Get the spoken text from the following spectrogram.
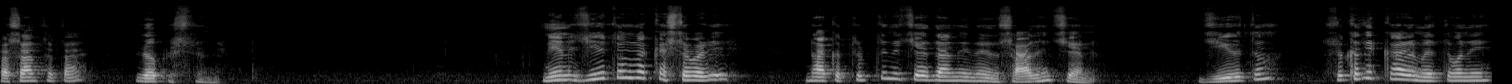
ప్రశాంతత లోపిస్తుంది. నేను జీవితంలో కష్టపడి నాకు తృప్తినిచ్చేదాన్ని నేను సాధించాను. జీవితం సుఖదిక్కాల మితమని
